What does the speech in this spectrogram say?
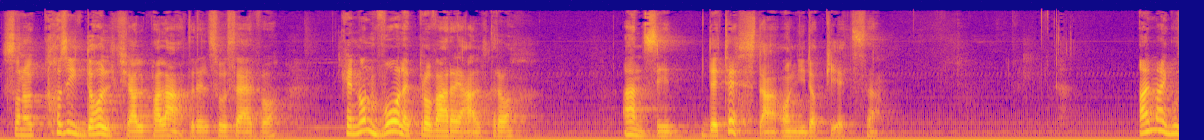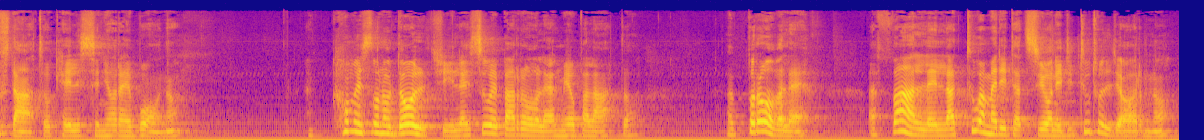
sono così dolci al palato del suo servo che non vuole provare altro, anzi detesta ogni doppiezza. Hai mai gustato che il Signore è buono? Come sono dolci le sue parole al mio palato? Provale falle la tua meditazione di tutto il giorno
